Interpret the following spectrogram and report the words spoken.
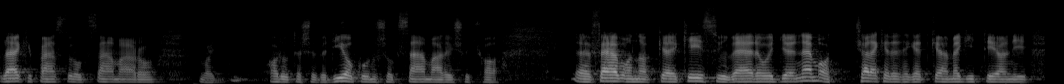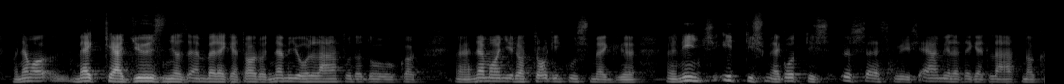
lelki pásztorok számára, vagy adott esetben diakonusok számára is, hogyha fel vannak készülve erre, hogy nem a cselekedeteket kell megítélni, vagy nem a, meg kell győzni az embereket arra, hogy nem jól látod a dolgokat, nem annyira tragikus, meg nincs itt is, meg ott is összeesküvés elméleteket látnak,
